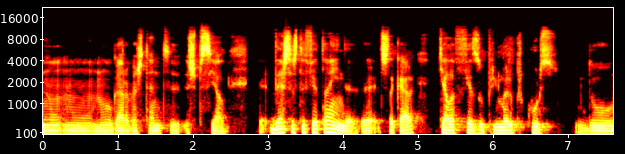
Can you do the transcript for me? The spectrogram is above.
num, num, lugar bastante especial. Desta estafeta ainda, eh, destacar que ela fez o primeiro percurso do,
